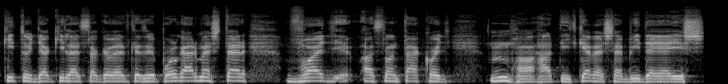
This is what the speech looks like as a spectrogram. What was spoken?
ki tudja, ki lesz a következő polgármester, vagy azt mondták, hogy hm, ha hát így kevesebb ideje és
